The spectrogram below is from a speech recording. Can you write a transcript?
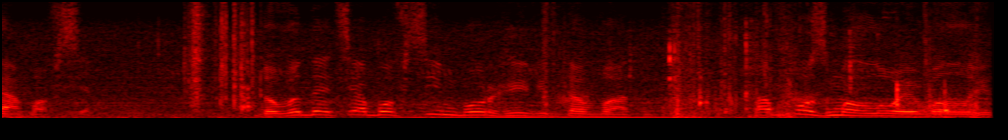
Вляпався. Доведеться або всім борги віддавати, або з малою валити.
